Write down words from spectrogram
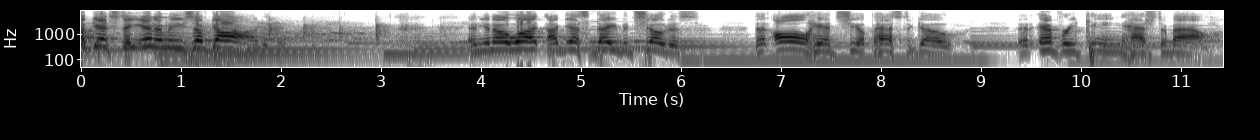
against the enemies of God. And you know what? I guess David showed us that all headship has to go, that every king has to bow.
